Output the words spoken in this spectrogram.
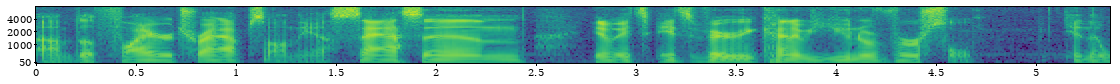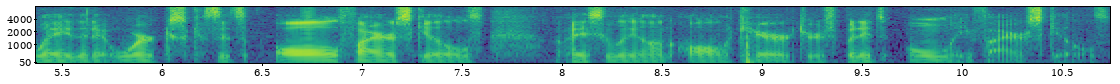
um, the Fire Traps on the Assassin. You know, it's it's very kind of universal in the way that it works because it's all fire skills basically on all characters, but it's only fire skills.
